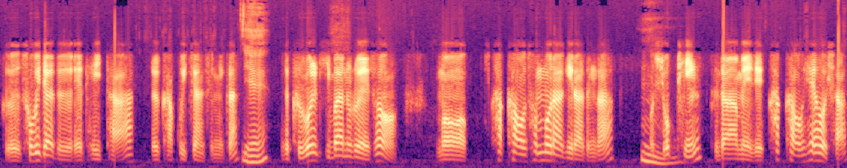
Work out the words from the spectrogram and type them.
그 소비자들의 데이터를 갖고 있지 않습니까? 예. 그걸 기반으로 해서 뭐 카카오 선물하기라든가 음. 뭐 쇼핑, 그 다음에 이제 카카오 헤어샵,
